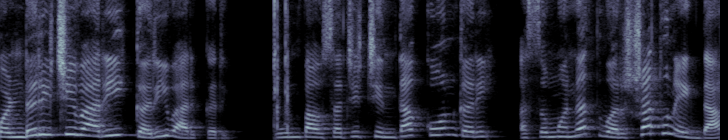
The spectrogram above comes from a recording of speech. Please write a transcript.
पंढरीची वारी करी वारकरी. ऊन पावसाची चिंता कोण करी? असं म्हणत वर्षातून एकदा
